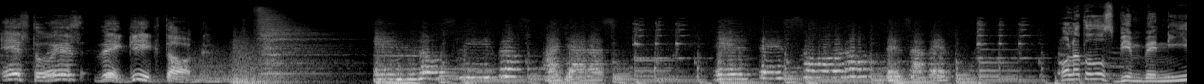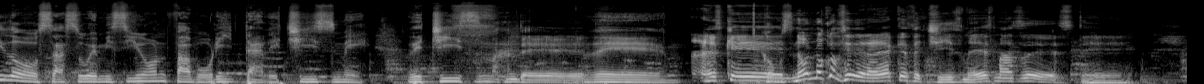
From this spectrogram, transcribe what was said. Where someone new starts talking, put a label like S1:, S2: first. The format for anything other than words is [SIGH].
S1: Esto es The Geek Talk.
S2: En los libros hallarás el tesoro del saber.
S3: Hola a todos, bienvenidos a su emisión favorita de chisme, de chisma,
S1: De.
S3: de...
S1: Es que.
S3: ¿Cómo se-
S1: No, no consideraría que es de chisme, es más de este.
